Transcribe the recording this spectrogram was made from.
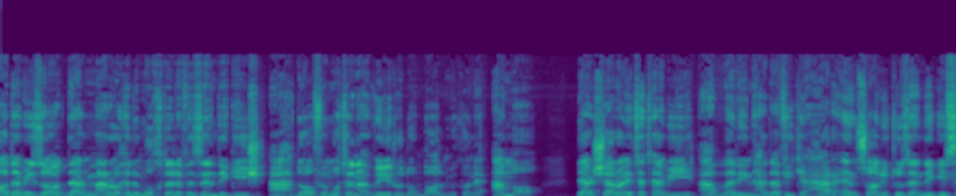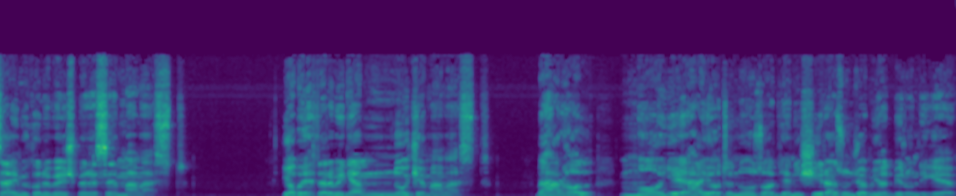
آدمیزاد در مراحل مختلف زندگیش اهداف متنوعی رو دنبال می‌کنه. اما در شرایط طبیعی اولین هدفی که هر انسانی تو زندگی سعی می‌کنه بهش برسه مم است. یا بهتره بگم نوک مم است. به هر حال مایه حیات نوزاد یعنی شیر از اونجا میاد بیرون دیگه.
